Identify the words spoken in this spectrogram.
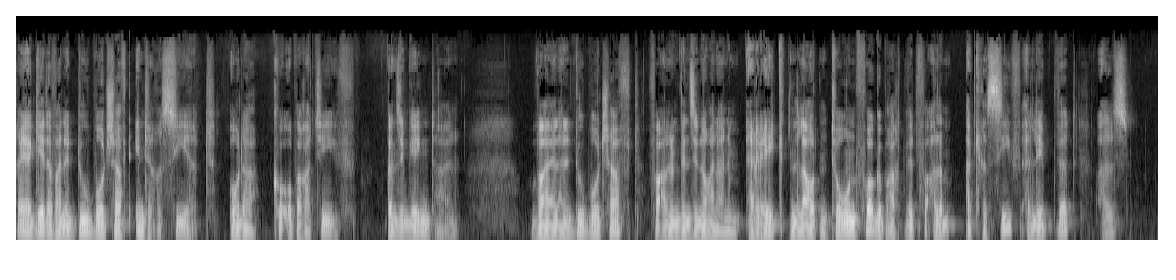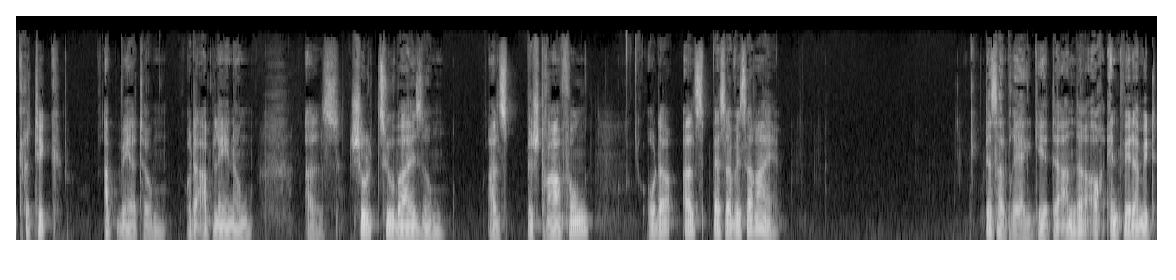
reagiert auf eine Du-Botschaft interessiert oder kooperativ. Ganz im Gegenteil weil eine Du-Botschaft, vor allem wenn sie noch in einem erregten, lauten Ton vorgebracht wird, vor allem aggressiv erlebt wird als Kritik, Abwertung oder Ablehnung, als Schuldzuweisung, als Bestrafung oder als Besserwisserei. Deshalb reagiert der andere auch entweder mit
